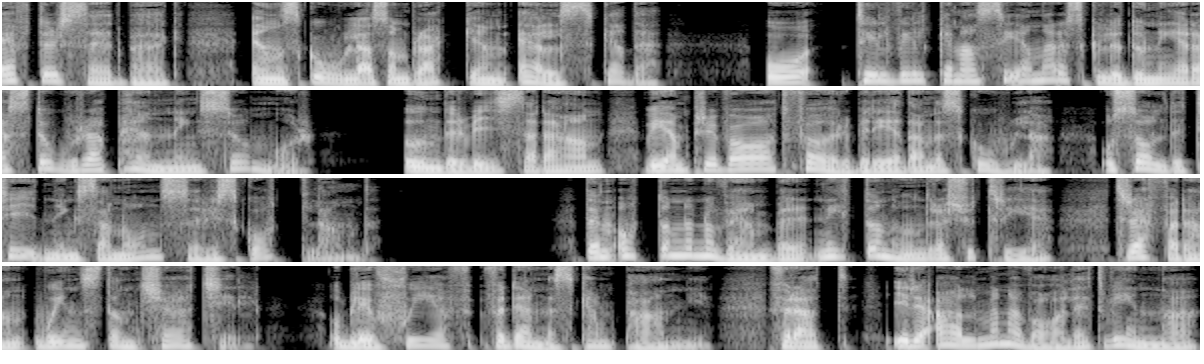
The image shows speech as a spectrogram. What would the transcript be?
Efter Sedberg, en skola som Bracken älskade och till vilken han senare skulle donera stora penningsummor, undervisade han vid en privat förberedande skola och sålde tidningsannonser i Skottland. Den 8 november 1923 träffade han Winston Churchill och blev chef för dennes kampanj för att i det allmänna valet vinna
